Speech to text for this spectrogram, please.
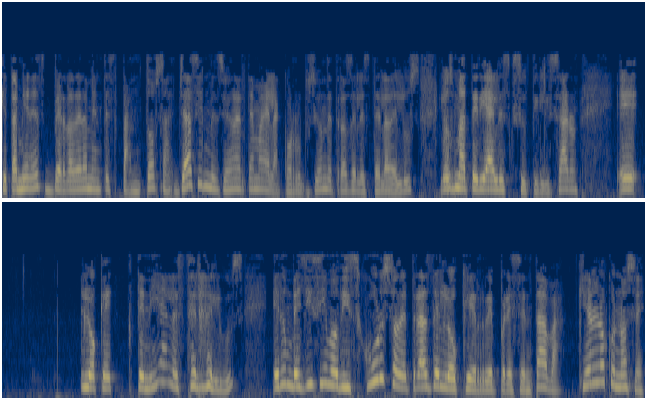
que también es verdaderamente espantosa, ya sin mencionar el tema de la corrupción detrás de la estela de luz, los materiales que se utilizaron. Eh, lo que tenía la estela de luz era un bellísimo discurso detrás de lo que representaba. ¿Quién lo conoce?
